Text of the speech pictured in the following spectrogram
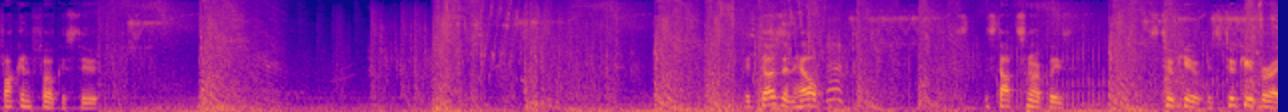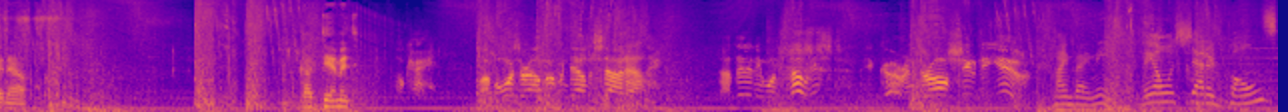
Fucking focus, dude. It doesn't help. Stop the snort, please. It's too cute. It's too cute for right now. God damn it. Okay, my boys are out moving down the side alley. Not that anyone's noticed. The Akurians are all shooting at you. Fine by me. They almost shattered bones.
